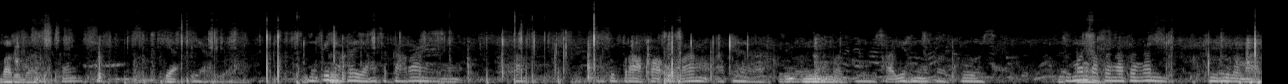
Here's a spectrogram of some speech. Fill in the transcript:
baru-baru kan. Ya iya iya mungkin ada yang sekarang ah, beberapa orang ada gitu loh, yang Hmm. bagus syairnya bagus. Cuman kadang-kadang kan gini loh mas.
